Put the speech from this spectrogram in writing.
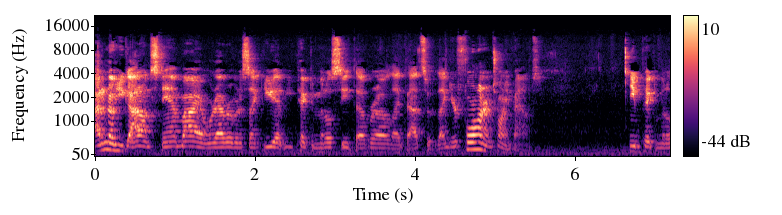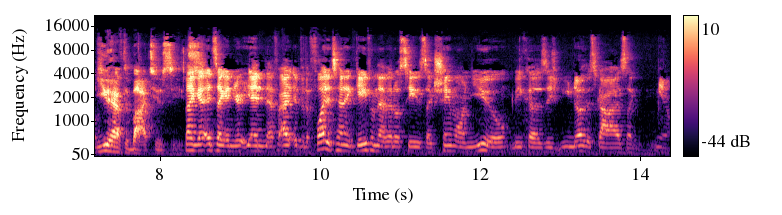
I don't know if you got on standby or whatever, but it's like you you picked a middle seat though, bro. Like that's what, like you're 420 pounds. You can pick a middle seat. You have to buy two seats. Like it's like, and you're and if, I, if the flight attendant gave him that middle seat, it's like shame on you because you know this guy is like you know,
